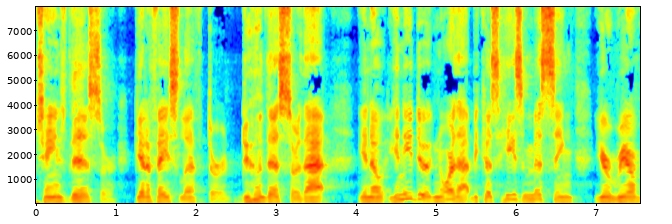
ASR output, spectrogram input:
change this or get a facelift or do this or that, you know, you need to ignore that because he's missing your real,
